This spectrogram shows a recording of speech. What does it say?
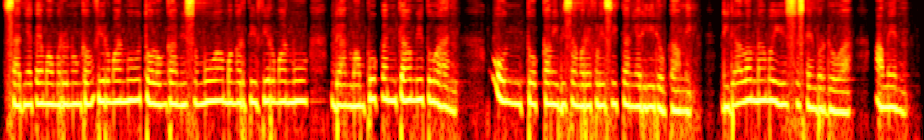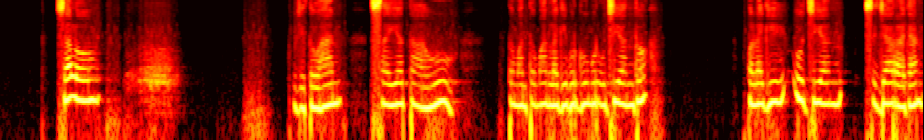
Saatnya kami mau merenungkan firman-Mu, tolong kami semua mengerti firman-Mu, dan mampukan kami Tuhan, untuk kami bisa merefleksikannya di hidup kami. Di dalam nama Yesus kami berdoa. Amin. Shalom. Puji Tuhan, saya tahu teman-teman lagi bergumur ujian toh. Apalagi ujian sejarah kan.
